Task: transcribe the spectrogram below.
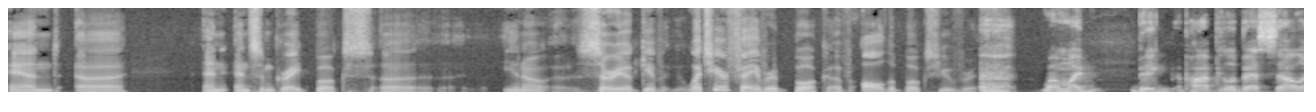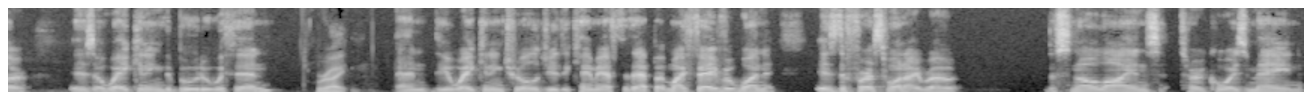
and uh, and and some great books. Uh, you know, uh, Surya, give what's your favorite book of all the books you've written? Well, my big popular bestseller is Awakening the Buddha Within. right. and the Awakening trilogy that came after that. But my favorite one is the first one I wrote, The Snow Lions, Turquoise Mane,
